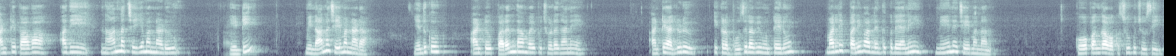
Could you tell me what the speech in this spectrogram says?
అంటే బావా అది నాన్న చెయ్యమన్నాడు. ఏంటి? మీ నాన్న చేయమన్నాడా? ఎందుకు? అంటూ పరంధాం వైపు చూడగానే అంటే అల్లుడు ఇక్కడ బూజులవి ఉంటేను మళ్ళీ పని వాళ్ళెందుకులే అని నేనే చేయమన్నాను. కోపంగా ఒక చూపు చూసి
